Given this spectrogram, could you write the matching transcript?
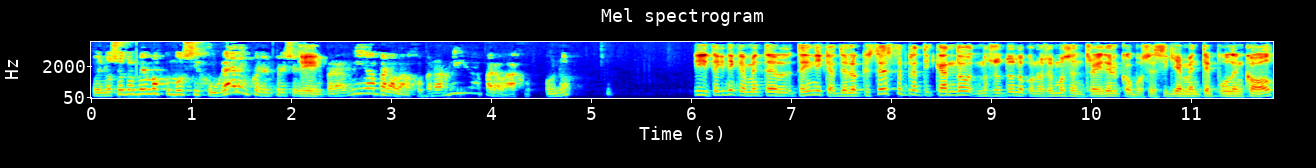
pero nosotros vemos como si jugaran con el precio de Ethereum, para arriba, para abajo, para arriba, para abajo, ¿o no? Sí, técnicamente, técnica, de lo que ustedes están platicando, nosotros lo conocemos en Trader como sencillamente pull and call.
